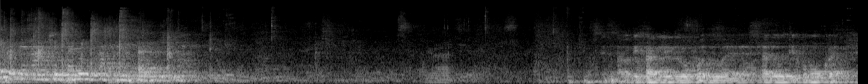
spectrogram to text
Il preside non ci saluta con Salvini. Grazie. Pensavo di fargli dopo due saluti, comunque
